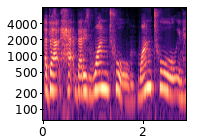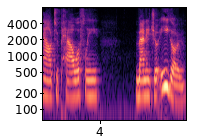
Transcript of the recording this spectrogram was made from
About how that is one tool, one tool in how to powerfully manage your ego.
